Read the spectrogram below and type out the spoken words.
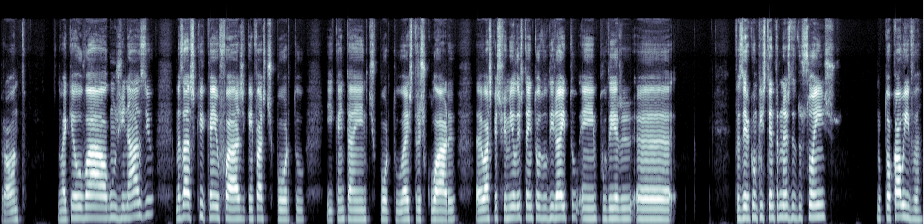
Pronto. Não é que eu vá a algum ginásio, mas acho que quem o faz e quem faz desporto e quem tem desporto extraescolar, eh, eu acho que as famílias têm todo o direito em poder uh, fazer com que isto entre nas deduções no que toca ao IVA.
